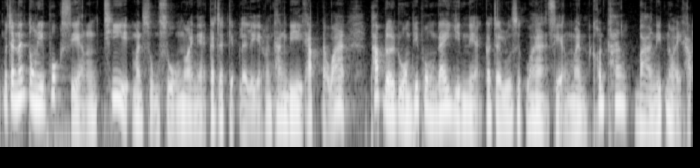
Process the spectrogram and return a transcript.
เพราะฉะนั้นตรงนี้พวกเสียงที่มันสูงสูงหน่อยเนี่ยก็จะเก็บรายละเอียดค่อนข้างดีครับ แต่ว่าภาพโดยรวมที่พงได้ยินเนี่ยก็จะรู้สึกว่าเสียงมันค่อนข้างบางนิดหน่อยครับ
